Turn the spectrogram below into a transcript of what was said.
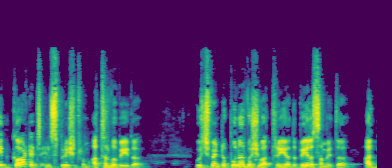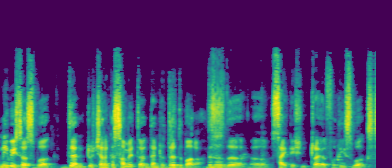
it got its inspiration from Atharva Veda, which went to Punarvashu Atreya, the Bhela Samhita, Agnivesa's work, then to Charaka Samhita, then to Dridbala. This is the uh, citation trial for these works.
